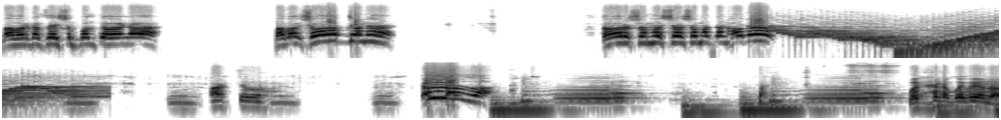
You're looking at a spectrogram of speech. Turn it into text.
বাবার কাছে এসব বলতে হয় না। বাবা সব জানে। তোর সমস্যার সমাধান হবে। আচ্ছা ভয় পাইও না ভয় পাইও না।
